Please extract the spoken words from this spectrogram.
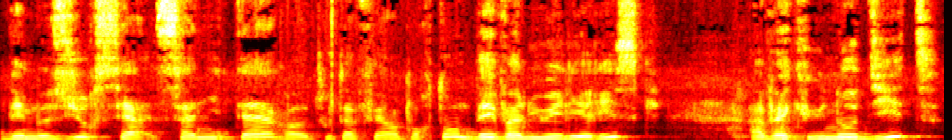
des mesures sanitaires tout à fait importantes, d'évaluer les risques avec une audite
